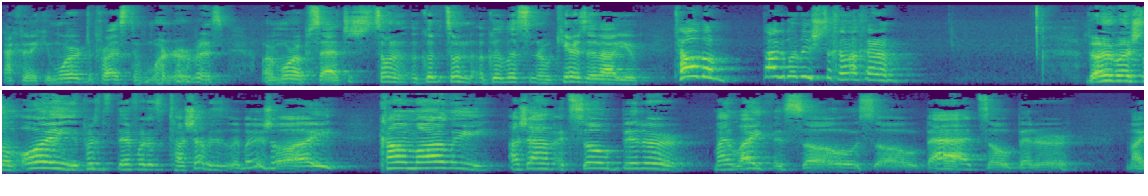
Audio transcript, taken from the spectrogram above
not going to make you more depressed and more nervous, or more upset, just someone, a good, someone, a good listener who cares about you. Tell them. Very much the person therefore does a tashem. He says, "Oi, come Marley, Hashem. It's so bitter. My life is so so bad, so bitter. My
